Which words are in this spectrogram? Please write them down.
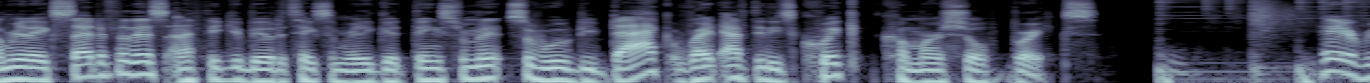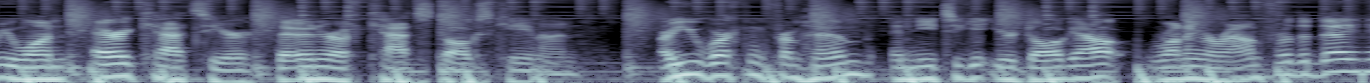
I'm really excited for this, and I think you'll be able to take some really good things from it. So we'll be back right after these quick commercial breaks. Hey everyone, Eric Katz here, the owner of Katz Dogs Canine. Are you working from home and need to get your dog out running around for the day?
